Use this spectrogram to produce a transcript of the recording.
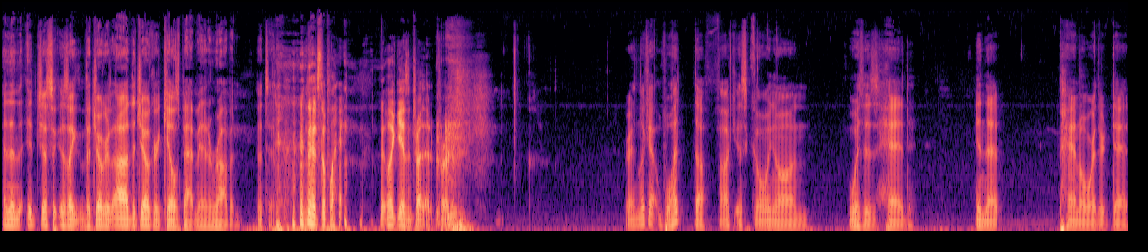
and then it just is like the Joker's ah the Joker kills Batman and Robin. That's it. That's the plan. like he hasn't tried that forever. Right? Look at what the fuck is going on with his head in that panel where they're dead.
